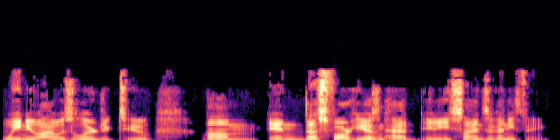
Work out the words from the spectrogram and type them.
we knew I was allergic to. Um, and thus far he hasn't had any signs of anything.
